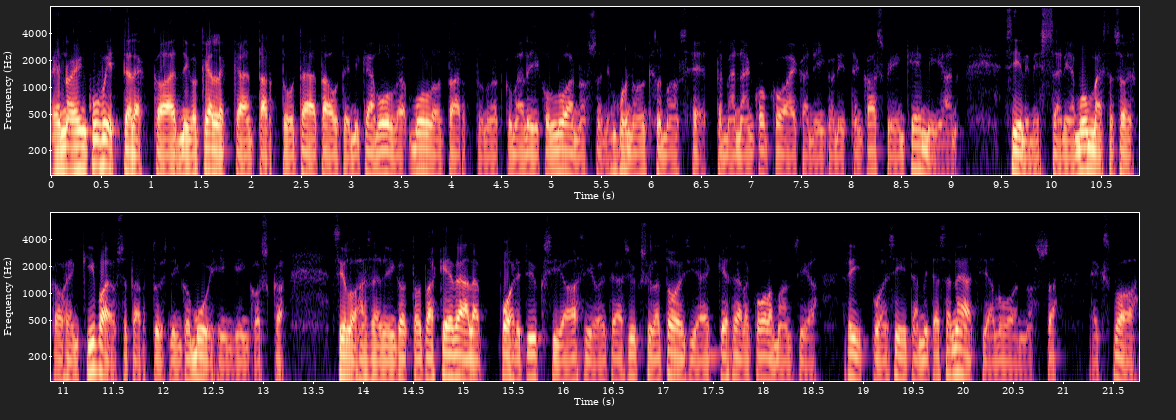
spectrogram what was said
en, en kuvittelekaan, että niin kellekään tarttuu tämä tauti, mikä mulle, mulle on tarttunut. Että kun mä liikun luonnossa, niin mun ongelma on se, että mä näen koko aika niin niiden kasvien kemian silmissäni. Ja mun mielestä se olisi kauhean kiva, jos se tarttuisi niin muihinkin, koska silloinhan sä niin tota keväällä pohdit yksiä asioita ja syksyllä toisia ja kesällä kolmansia, riippuen siitä, mitä sä näet siellä luonnossa, eikö vaan?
